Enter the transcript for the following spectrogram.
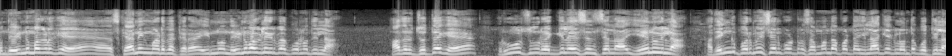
ಒಂದು ಹೆಣ್ಣುಮಗಳಿಗೆ ಸ್ಕ್ಯಾನಿಂಗ್ ಮಾಡ್ಬೇಕಾರೆ ಇನ್ನೊಂದು ಹೆಣ್ಣುಮಗಳು ಇರಬೇಕು ಅನ್ನೋದಿಲ್ಲ. ಅದ್ರ ಜೊತೆಗೆ ರೂಲ್ಸು ರೆಗ್ಯುಲೇಷನ್ಸ್ ಎಲ್ಲ ಏನೂ ಇಲ್ಲ. ಅದು ಹೆಂಗೆ ಪರ್ಮಿಷನ್ ಕೊಟ್ಟರು ಸಂಬಂಧಪಟ್ಟ ಇಲಾಖೆಗಳು ಅಂತ ಗೊತ್ತಿಲ್ಲ.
